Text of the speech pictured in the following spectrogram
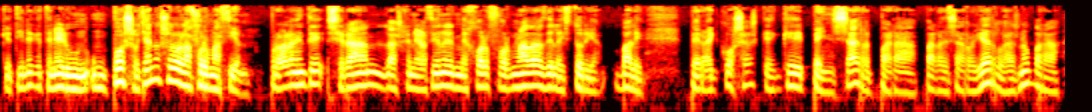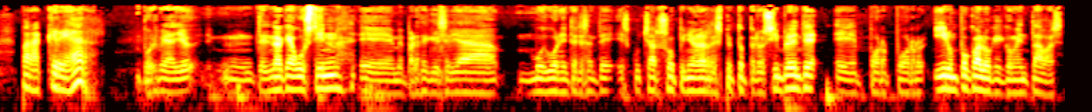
que tiene que tener un, un, pozo, ya no solo la formación, probablemente serán las generaciones mejor formadas de la historia, vale, pero hay cosas que hay que pensar para, para desarrollarlas, ¿no? Para, para crear. Pues mira, yo, mm, teniendo aquí a Agustín, eh, me parece que sería muy bueno e interesante escuchar su opinión al respecto, pero simplemente eh, por, por ir un poco a lo que comentabas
